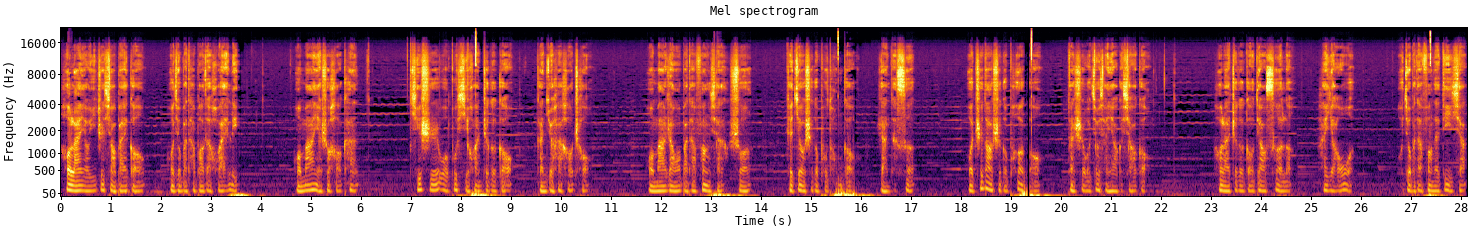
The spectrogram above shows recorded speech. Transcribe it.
后来有一只小白狗，我就把它抱在怀里。我妈也说好看，其实我不喜欢这个狗，感觉还好丑。我妈让我把它放下，说这就是个普通狗，染的色。我知道是个破狗，但是我就想要个小狗。后来这个狗掉色了，还咬我，我就把它放在地下。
